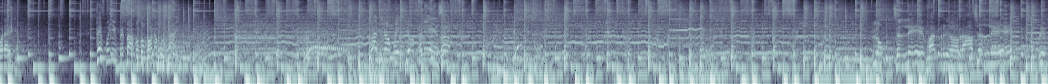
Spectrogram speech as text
บ่ได้ เพลงผู้หญิงเป็นบ้าบ่มาขอนำผู้ชายพาพี่น้ไปเที่ยวทะเลซะลงทะเลพัดเรือราวทะเล ริม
